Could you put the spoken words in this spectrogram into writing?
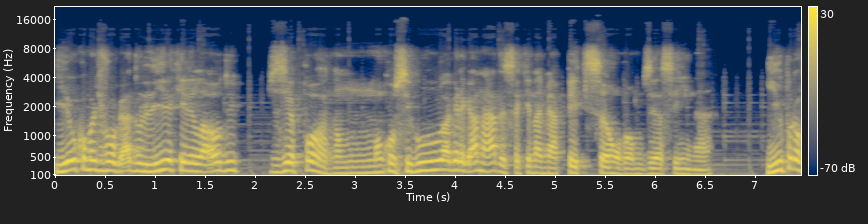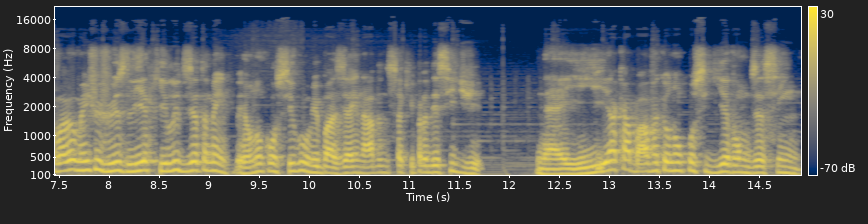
E eu como advogado li aquele laudo e dizia, pô, não, não consigo agregar nada isso aqui na minha petição, vamos dizer assim, né? E provavelmente o juiz lia aquilo e dizia também, eu não consigo me basear em nada disso aqui para decidir, né? E acabava que eu não conseguia, vamos dizer assim,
